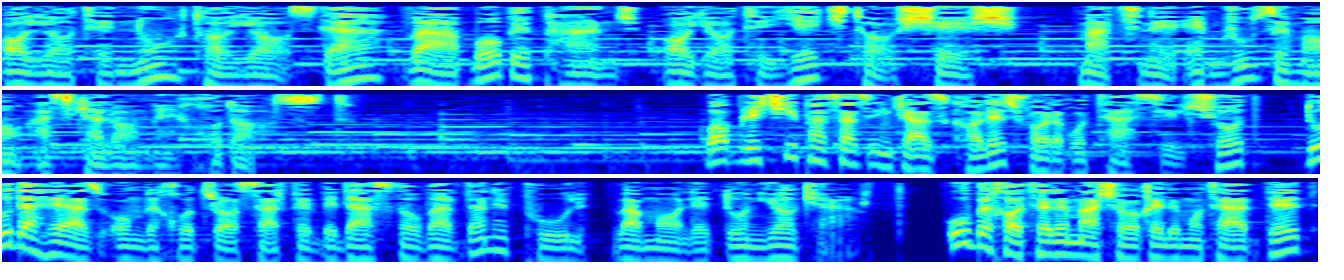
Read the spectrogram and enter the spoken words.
آیات نه تا یازده و باب پنج آیات یک تا شش متن امروز ما از کلام خداست. بابریچی پس از اینکه از کالج فارغ و تحصیل شد دو دهه از عمر خود را صرف به دست آوردن پول و مال دنیا کرد او به خاطر مشاغل متعدد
